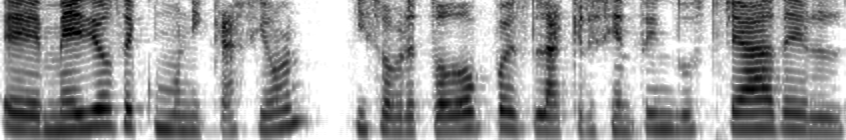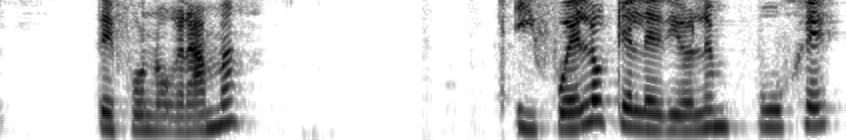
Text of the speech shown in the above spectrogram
eh, medios de comunicación y sobre todo pues la creciente industria del, de fonogramas. Y fue lo que le dio el empuje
